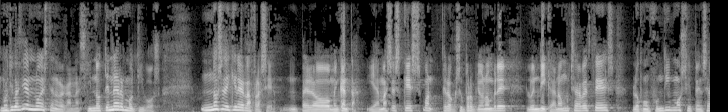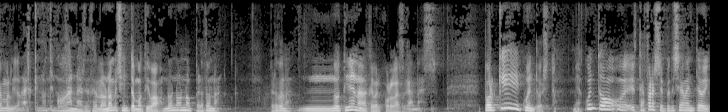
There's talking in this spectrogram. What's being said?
Motivación no es tener ganas, sino tener motivos. No sé de quién es la frase, pero me encanta. Y además es que es, bueno, creo que su propio nombre lo indica, ¿no? Muchas veces lo confundimos y pensamos, no, es que no tengo ganas de hacerlo, no me siento motivado. No, no, no, perdona. Perdona. No tiene nada que ver con las ganas. ¿Por qué cuento esto? Me cuento esta frase precisamente hoy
